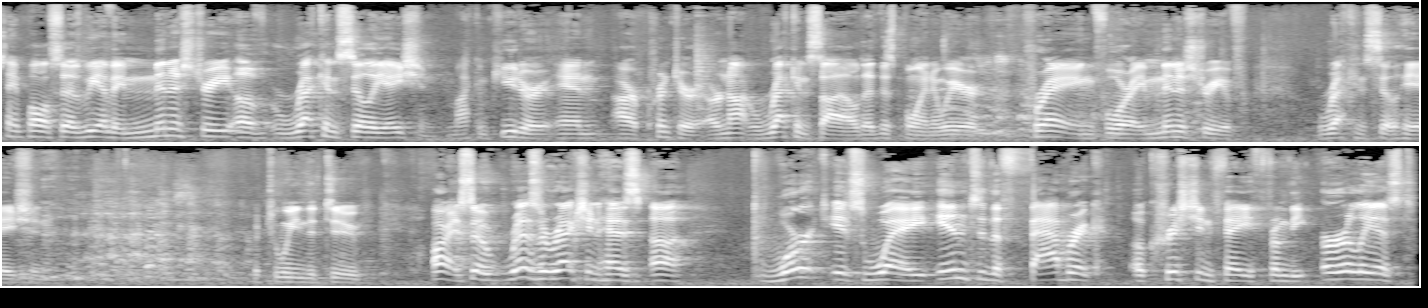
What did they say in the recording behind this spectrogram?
St. Paul says we have a ministry of reconciliation. My computer and our printer are not reconciled at this point, and we are praying for a ministry of reconciliation between the two. All right, so resurrection has uh, worked its way into the fabric of Christian faith from the earliest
